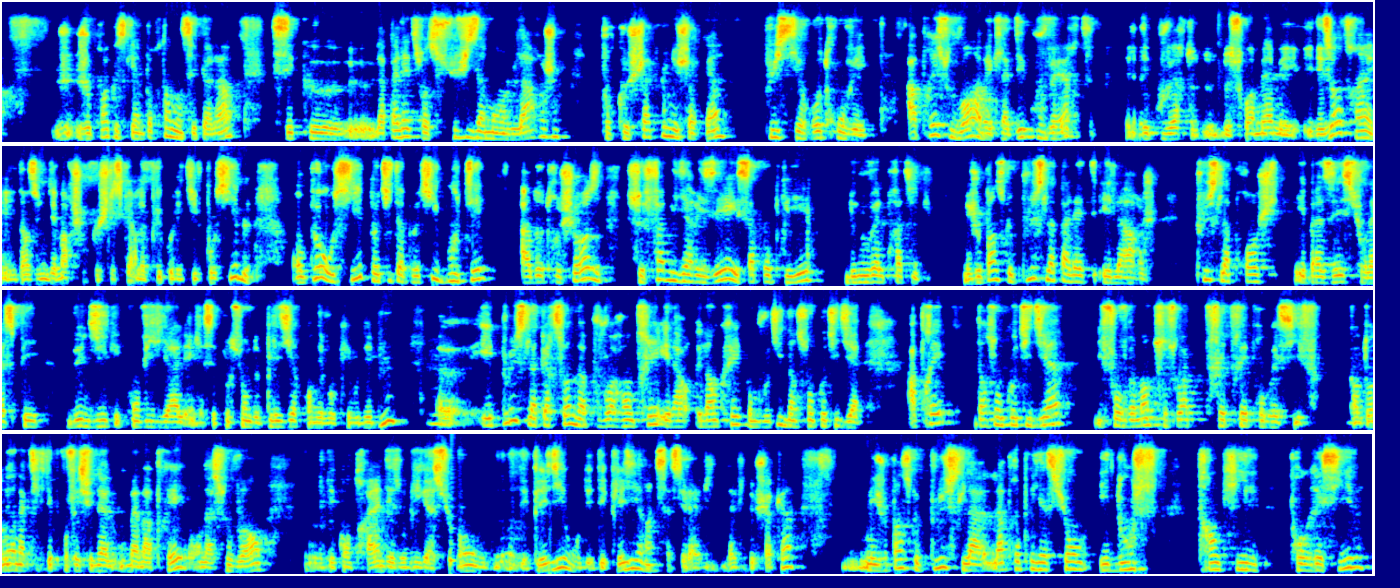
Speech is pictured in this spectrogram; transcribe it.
Je, je crois que ce qui est important dans ces cas-là, c'est que euh, la palette soit suffisamment large pour que chacune et chacun puisse s'y retrouver. Après, souvent, avec la découverte, la découverte de, soi-même et, des autres, hein, et dans une démarche que j'espère la plus collective possible, on peut aussi petit à petit goûter à d'autres choses, se familiariser et s'approprier de nouvelles pratiques. Mais je pense que plus la palette est large, plus l'approche est basée sur l'aspect ludique et convivial, et il y a cette notion de plaisir qu'on évoquait au début, mmh. euh, et plus la personne va pouvoir rentrer et l'ancrer, comme vous dites, dans son quotidien. Après, dans son quotidien, il faut vraiment que ce soit très, très progressif. Quand on est en activité professionnelle ou même après, on a souvent euh, des contraintes, des obligations, des plaisirs ou des déplaisirs. Hein. Ça, c'est la vie, la vie de chacun. Mais je pense que plus l'appropriation est douce, tranquille, progressive,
